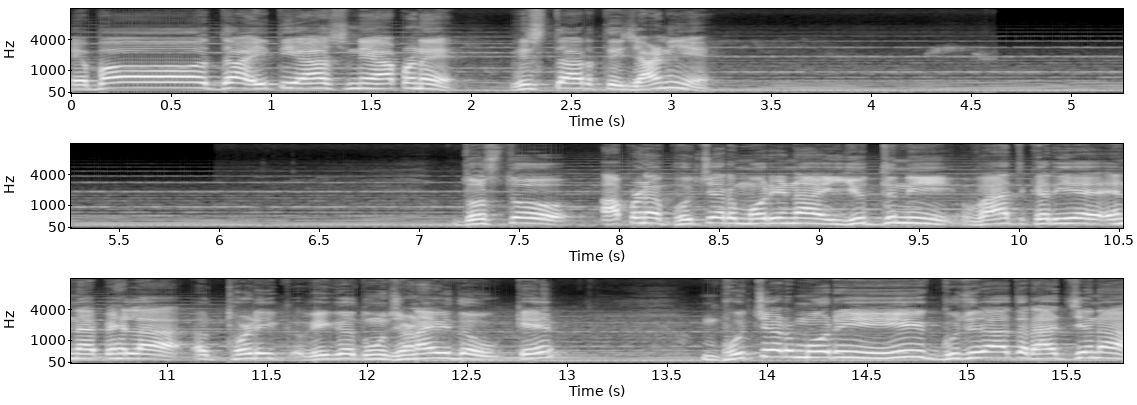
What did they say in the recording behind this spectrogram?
એ બધા ઇતિહાસને આપણે વિસ્તારથી જાણીએ. દોસ્તો, આપણે ભૂચર મોરીના યુદ્ધની વાત કરીએ, એના પહેલાં થોડીક વિગત હું જણાવી દઉં કે ભૂચર મોરી ગુજરાત રાજ્યના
